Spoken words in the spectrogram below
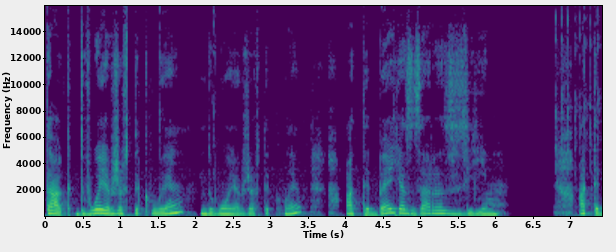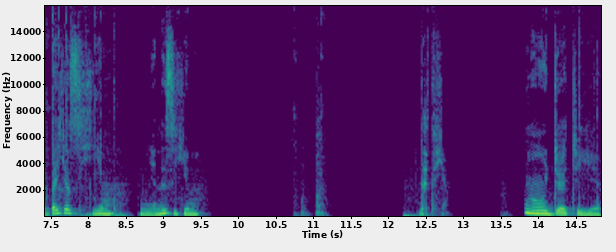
Так, двоє вже втекли. Двоє вже втекли. А тебе я зараз з'їм. А тебе я з'їм. Ні, не з'їм. Де ти є? Ну, де ти є?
